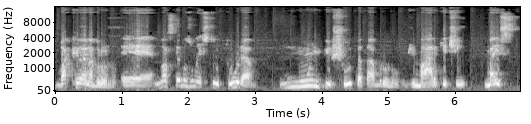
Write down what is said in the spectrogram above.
Bacana, Bruno. É, nós temos uma estrutura muito enxuta, tá, Bruno, de marketing, mas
